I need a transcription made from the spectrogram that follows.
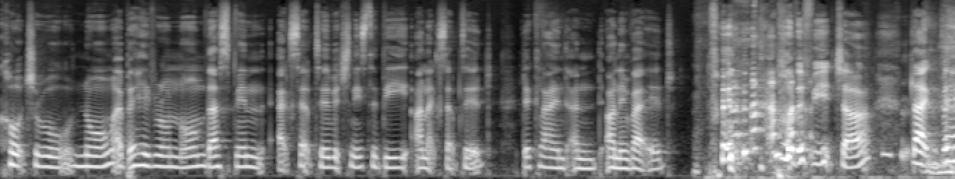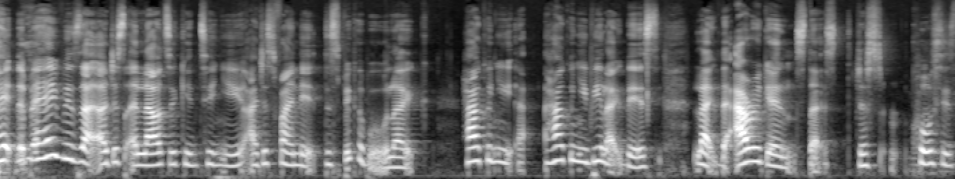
cultural norm, a behavioral norm that's been accepted, which needs to be unaccepted, declined, and uninvited for the future. Like beha- the behaviors that are just allowed to continue, I just find it despicable. Like. How can you how can you be like this? Like the arrogance that's just causes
